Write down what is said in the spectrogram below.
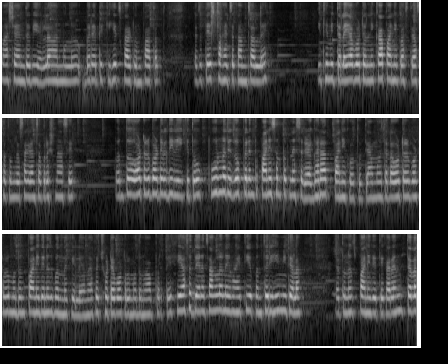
माशा अँड द बियर लहान मुलं बऱ्यापैकी हेच कार्टून पाहतात. त्याचं तेच पाहायचं काम चाललं आहे इथे मी त्याला या बॉटलनी का पाणी पाचते असा तुमचा सगळ्यांचा प्रश्न असेल. पण तो वॉटर बॉटल दिली की तो पूर्ण ते जोपर्यंत पाणी संपत नाही सगळ्या घरात पाणी करतो त्यामुळे त्याला वॉटर बॉटलमधून पाणी देणंच बंद केलं आहे मी आता छोट्या बॉटलमधून वापरते. हे असं देणं चांगलं नाही माहिती आहे पण तरीही मी त्याला त्यातूनच पाणी देते. कारण त्याला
